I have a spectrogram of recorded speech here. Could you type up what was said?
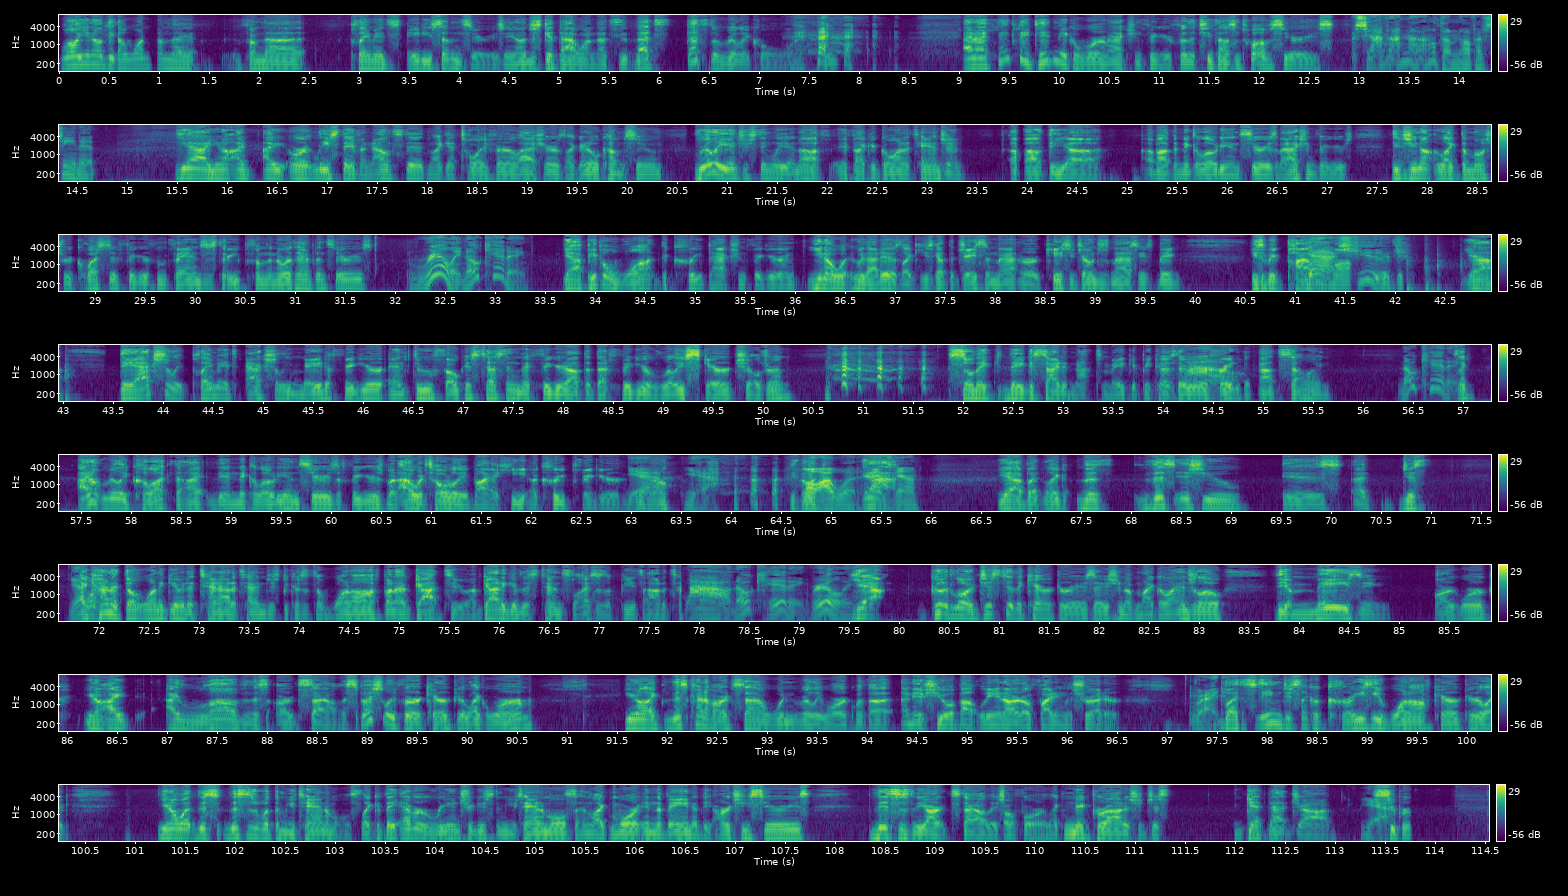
Well, you know the one from the from the Playmates '87 series. You know, just get that one. That's that's that's the really cool one. and I think they did make a worm action figure for the 2012 series. See, I'm, I'm not, I don't know if I've seen it. Yeah, you know, I I or at least they've announced it like at Toy Fair last year. It's like it'll come soon. Really interestingly enough, if I could go on a tangent about the uh about the Nickelodeon series of action figures, did you know like the most requested figure from fans is the Creep from the Northampton series? Really? No kidding. Yeah, people want the Creep action figure, and you know what, who that is? Like he's got the Jason mask or Casey Jones's mask. He's big. He's a big pile Yeah, of it's moss. huge. Yeah. They actually, Playmates actually made a figure, and through focus testing, they figured out that that figure really scared children. so they they decided not to make it because they were afraid of it not selling. No kidding. It's like I don't really collect the I- the Nickelodeon series of figures, but I would totally buy a heat a creep figure. yeah, You know? yeah. You know, oh, I would, yeah. hands down. Yeah, but like this this issue is uh, just Yeah, I well- kind of don't want to give it a 10 out of 10 just because it's a one-off, but I've got to. I've got to give this 10 slices of pizza out of 10. Wow, no kidding. Really? Yeah, good lord, just to the characterization of Michelangelo, the amazing artwork. You know, I I love this art style, especially for a character like Worm. You know, like this kind of art style wouldn't really work with a an issue about Leonardo fighting the Shredder. Right. But seeing just like a crazy one-off character, like you know what this this is what the Mutanimals like. If they ever reintroduce the Mutanimals and like more in the vein of the Archie series, this is the art style they show for. Like Nick Pitarra should just get that job. Yeah. super,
